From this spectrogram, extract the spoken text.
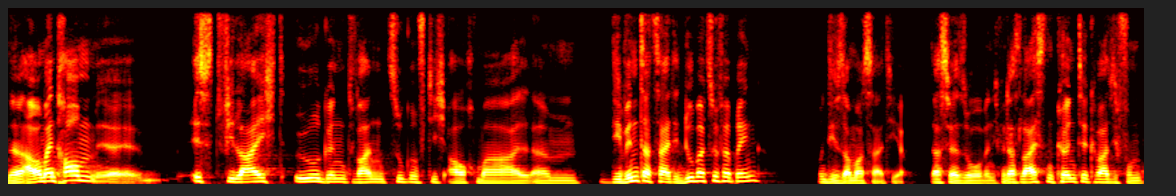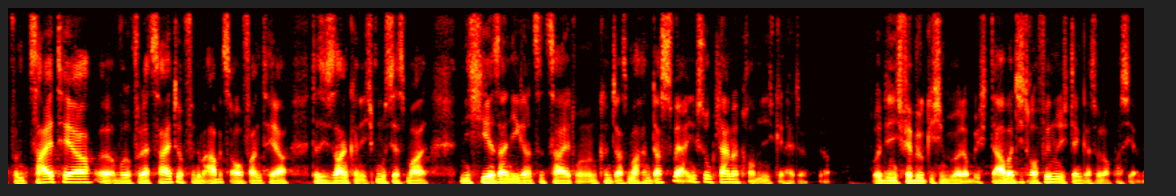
Ne, aber mein Traum äh, ist vielleicht irgendwann zukünftig auch mal ähm, die Winterzeit in Dubai zu verbringen und die Sommerzeit hier. Das wäre so, wenn ich mir das leisten könnte, quasi von, von Zeit her, äh, von der Zeit her, von dem Arbeitsaufwand her, dass ich sagen kann, ich muss jetzt mal nicht hier sein die ganze Zeit und, und könnte das machen. Das wäre eigentlich so ein kleiner Traum, den ich gerne hätte. Ja oder den ich verwirklichen würde. Aber ich, da arbeite ich darauf hin und ich denke, das wird auch passieren.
